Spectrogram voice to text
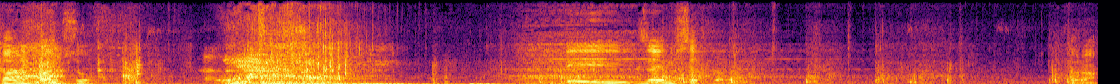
Dobra, w końcu. I zajebiście sprawa. Dobra.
